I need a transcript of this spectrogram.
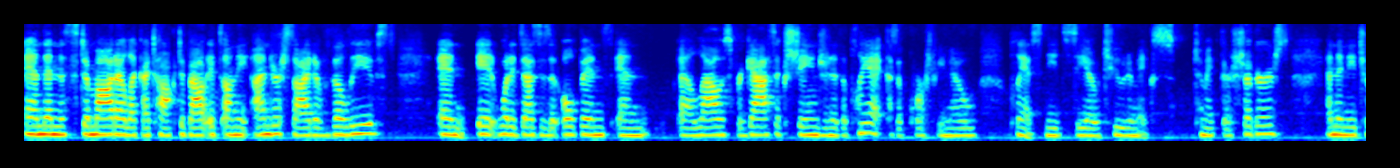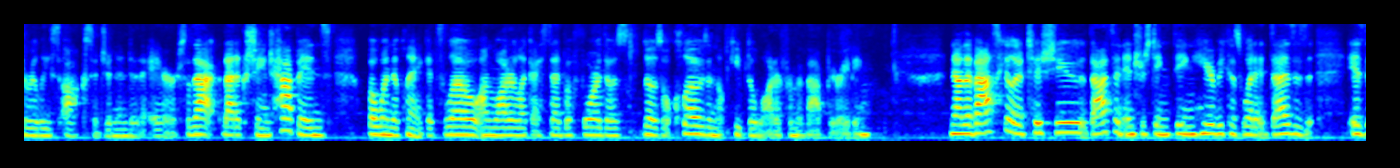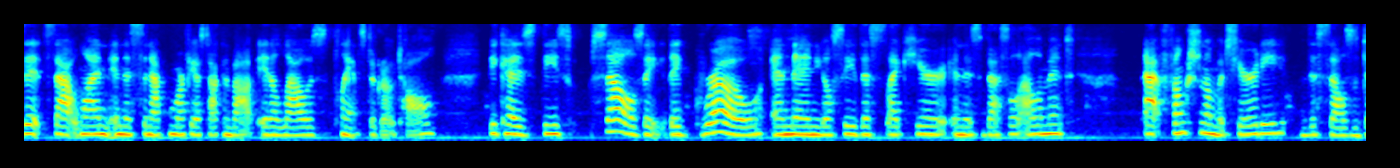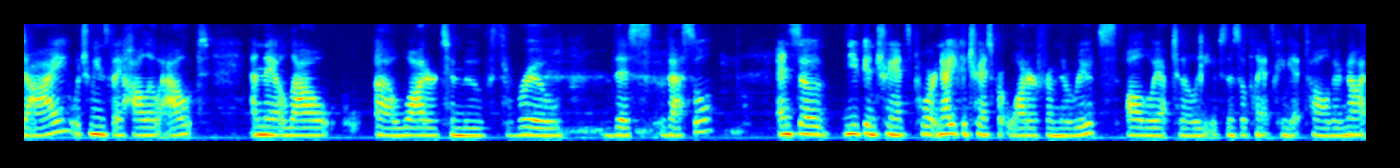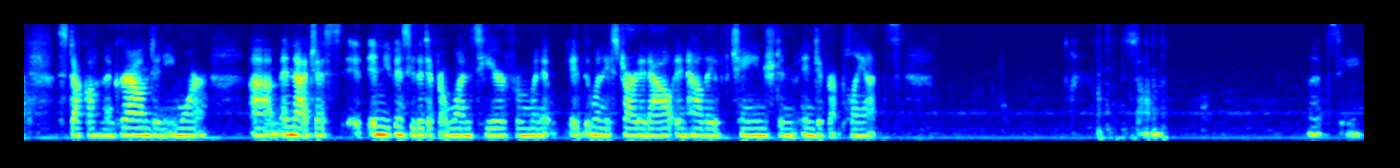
And then the stomata, like I talked about, it's on the underside of the leaves. And it what it does is it opens and allows for gas exchange into the plant because of course we know plants need CO2 to make to make their sugars and they need to release oxygen into the air. So that that exchange happens, but when the plant gets low on water like I said before, those those will close and they'll keep the water from evaporating. Now the vascular tissue, that's an interesting thing here because what it does is is it's that one in the synapomorphy I was talking about, it allows plants to grow tall because these cells they, they grow and then you'll see this like here in this vessel element at functional maturity the cells die which means they hollow out and they allow uh, water to move through this vessel. And so you can transport now you can transport water from the roots all the way up to the leaves. And so plants can get tall. They're not stuck on the ground anymore. Um, and that just and you can see the different ones here from when it, it when they started out and how they've changed in, in different plants. So let's see.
